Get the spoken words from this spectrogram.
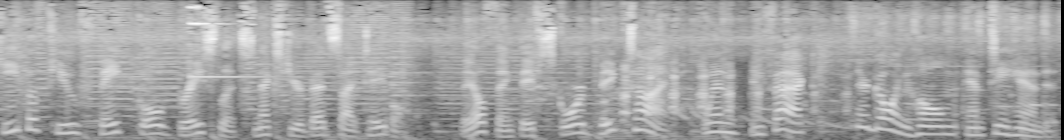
Keep a few fake gold bracelets next to your bedside table. They'll think they've scored big time when, in fact, they're going home empty handed.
